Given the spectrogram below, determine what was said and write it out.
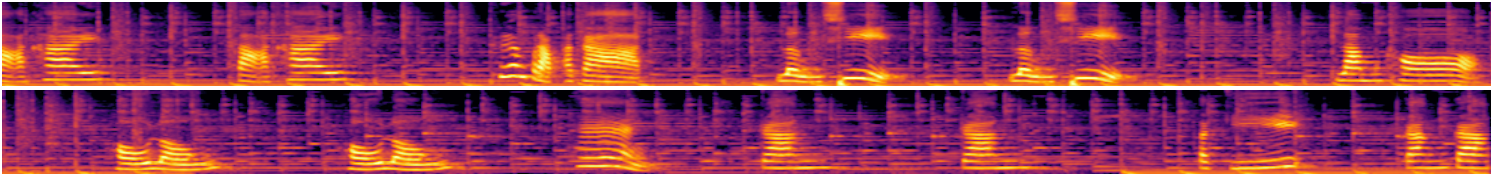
打开打开เครื่องปรับอากาศ冷气冷气ลำคอ 喉咙喉咙แห้ง กัน กัน ตะกี้ กังกัง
